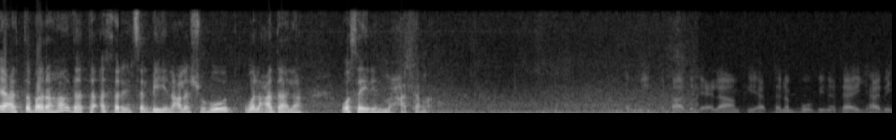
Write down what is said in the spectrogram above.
اعتبرها ذات أثر سلبي على الشهود والعدالة وسير المحاكمة. تم انتقاد الإعلام في التنبؤ بنتائج هذه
